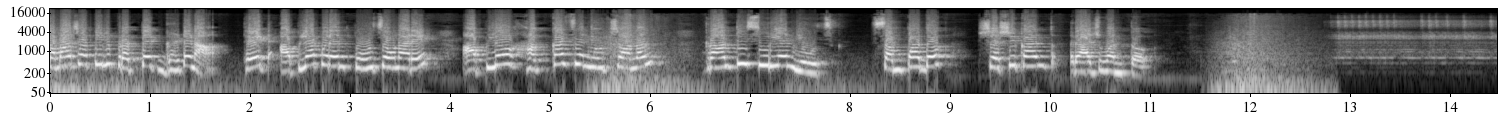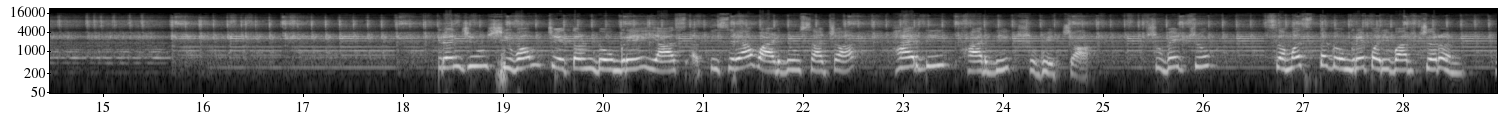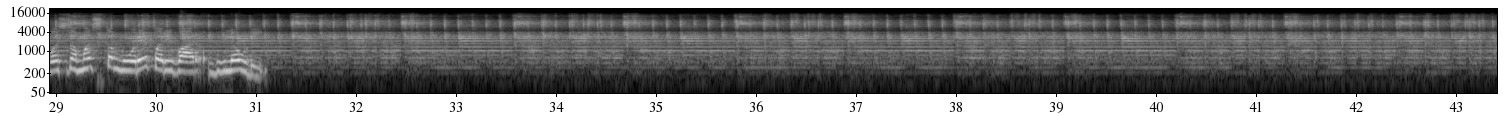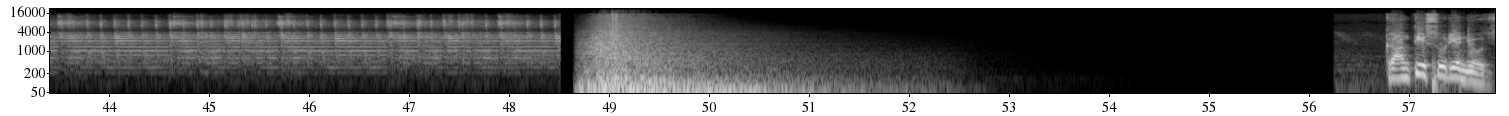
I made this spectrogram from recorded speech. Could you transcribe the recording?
समाजातील प्रत्येक घटना थेट आपल्यापर्यंत पोहोचवणारे आपलं हक्काचं न्यूज चॅनल क्रांती सूर्य न्यूज. संपादक शशिकांत राजवंत. चिरंजीव शिवम चेतन डोंगरे यास तिसऱ्या वाढदिवसाच्या हार्दिक हार्दिक शुभेच्छा. शुभेच्छुक समस्त डोंगरे परिवार चरण व समस्त मोरे परिवार भिलवडी. क्रांती सूर्य न्यूज.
